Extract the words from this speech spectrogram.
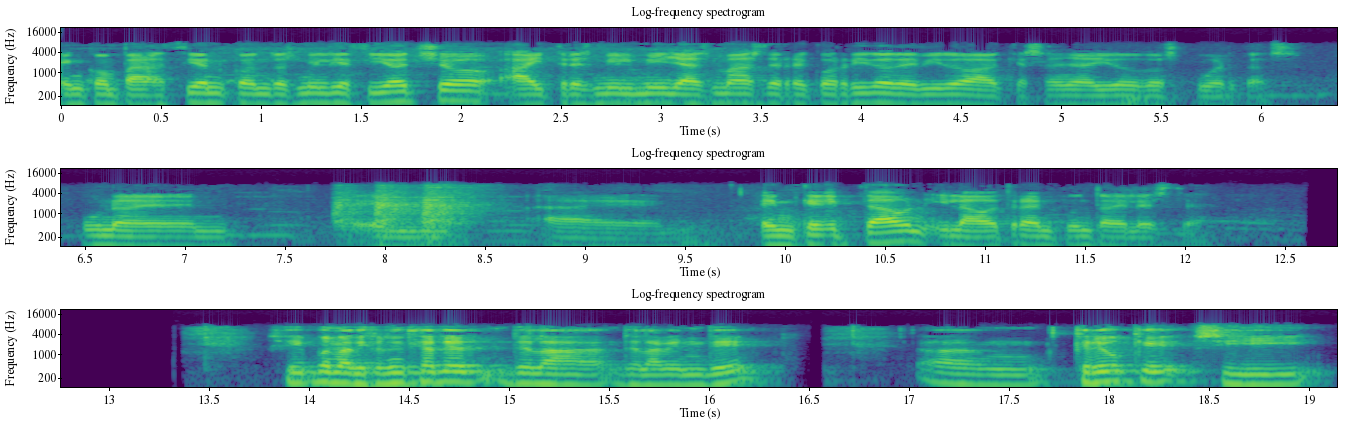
en comparación con 2018 hay 3.000 millas más de recorrido debido a que se han añadido dos puertas, una en, en, eh, Cape Town y la otra en Punta del Este. Sí, bueno, a diferencia de, la, de la Vendée, creo que si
